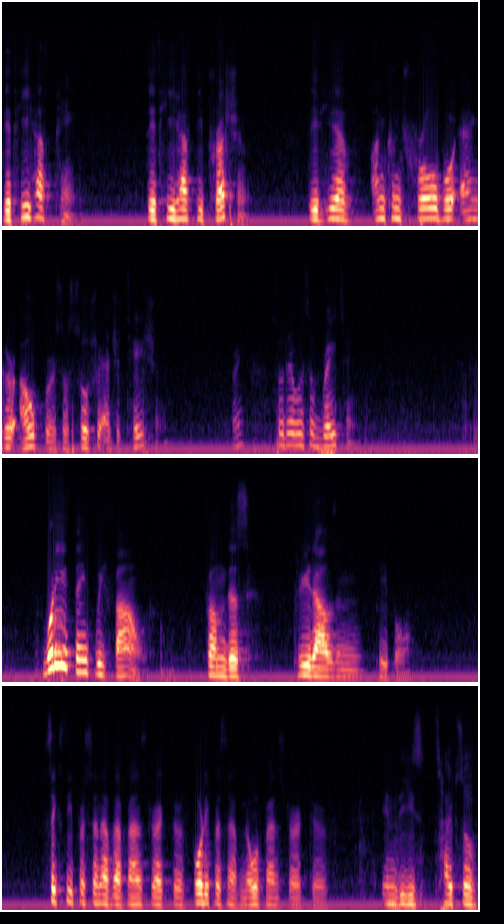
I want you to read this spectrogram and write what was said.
Did he have pain? Did he have depression? Did he have uncontrollable anger outbursts or social agitation? Right? So there was a rating. What do you think we found from this 3,000 people? 60% have advanced directive, 40% have no advanced directive in these types of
